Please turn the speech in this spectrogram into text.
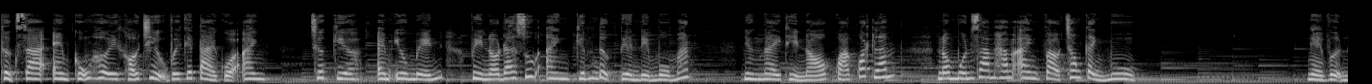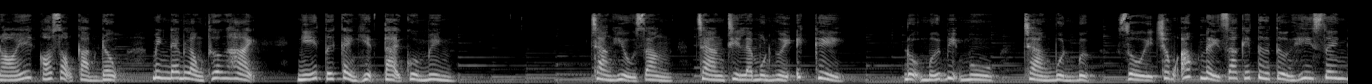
Thực ra em cũng hơi khó chịu với cái tài của anh. Trước kia em yêu mến vì nó đã giúp anh kiếm được tiền để mổ mắt Nhưng nay thì nó quá quát lắm nó muốn giam ham anh vào trong cảnh mù. Nghe vợ nói có giọng cảm động, mình đem lòng thương hại, nghĩ tới cảnh hiện tại của mình. Chàng hiểu rằng chàng chỉ là một người ích kỷ. Độ mới bị mù, chàng buồn bực rồi trong óc nảy ra cái tư tưởng hy sinh.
